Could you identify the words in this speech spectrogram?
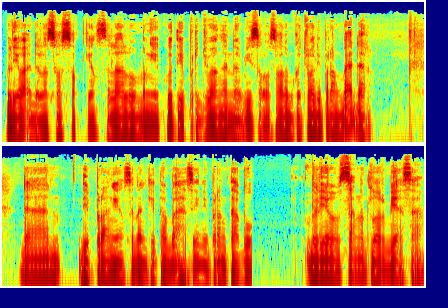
Beliau adalah sosok yang selalu mengikuti perjuangan Nabi SAW kecuali perang Badar. Dan di perang yang sedang kita bahas ini perang Tabuk beliau sangat luar biasa.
